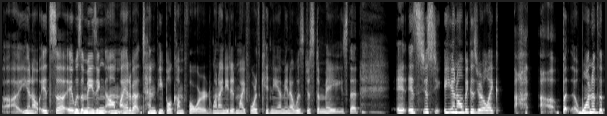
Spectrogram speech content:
uh, you know, it's uh, it was amazing. Um, I had about ten people come forward when I needed my fourth kidney. I mean, I was just amazed that it, it's just you know because you're like uh, but one of the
